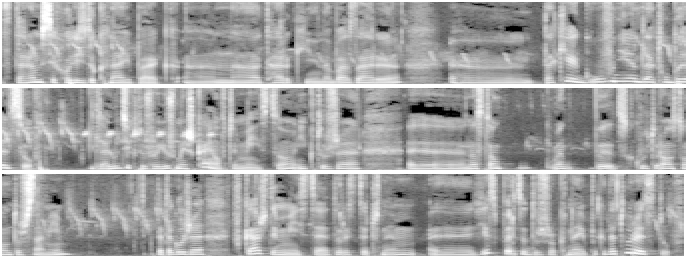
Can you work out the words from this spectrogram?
staram się chodzić do knajpek, e, na targi, na bazary, e, takie głównie dla tubylców, dla ludzi, którzy już mieszkają w tym miejscu i którzy e, no, z tą jakby, z kulturą są tożsami. Dlatego, że w każdym mieście turystycznym e, jest bardzo dużo knajpek dla turystów.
